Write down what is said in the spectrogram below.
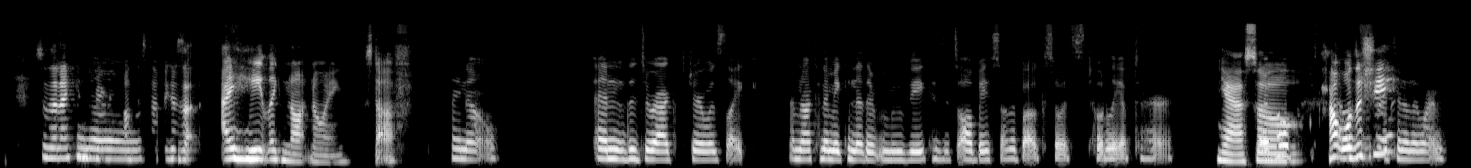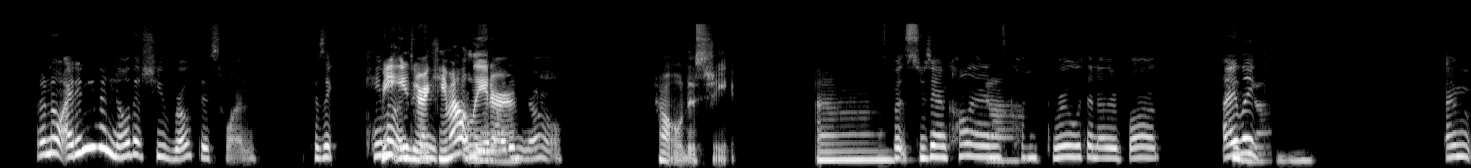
so that I can figure out know, this stuff because I, I hate like not knowing stuff. I know. And the director was like, "I'm not gonna make another movie because it's all based on the book, so it's totally up to her." Yeah, So I hope how old is she another one. I don't know. I didn't even know that she wrote this one because it came Me out either. It came out 2020 and I later. didn't know. How old is she? Um, But Suzanne Collins yeah. come through with another book. I like. Yeah. I'm.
